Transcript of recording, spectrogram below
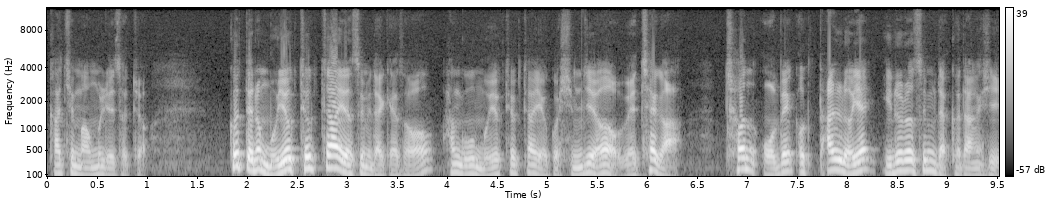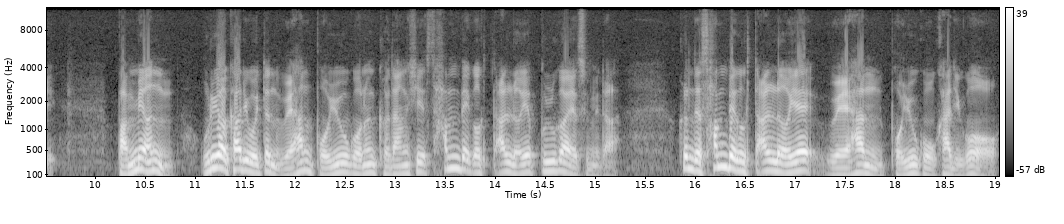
같이 맞물려 있었죠. 그때는 무역적자였습니다. 계속 한국은 무역적자였고 심지어 외채가 1,500억 달러에 이르렀습니다. 그 당시. 반면 우리가 가지고 있던 외환 보유고는 그 당시 300억 달러에 불과했습니다. 그런데 300억 달러의 외환 보유고 가지고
